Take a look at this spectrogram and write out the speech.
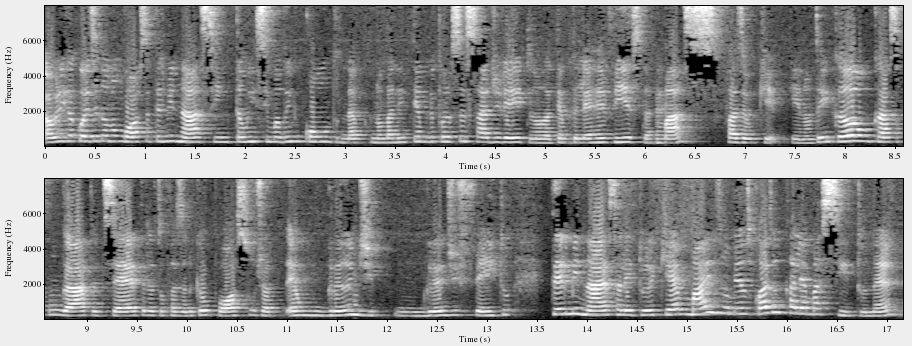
A única coisa que eu não gosto é terminar assim, tão em cima do encontro, né? Porque não dá nem tempo de processar direito, não dá tempo de ler a revista. Mas, fazer o quê? Quem não tem cão, caça com gato, etc. Eu tô fazendo o que eu posso, já é um grande, um grande feito terminar essa leitura que é mais ou menos quase um calhamacito, né?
